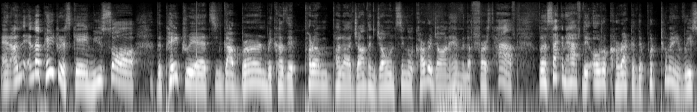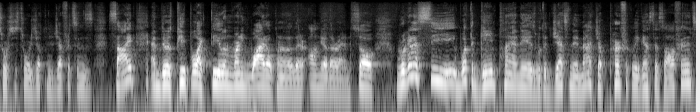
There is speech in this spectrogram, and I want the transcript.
And in that Patriots game, you saw the Patriots got burned because they put him put a Jonathan Jones single coverage on him in the first half but in the second half, they overcorrected. They put too many resources towards Justin Jefferson's side, and there's people like Thielen running wide open on the, on the other end. So we're gonna see what the game plan is with the Jets, and they match up perfectly against this offense.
